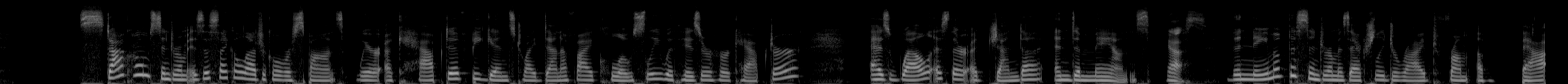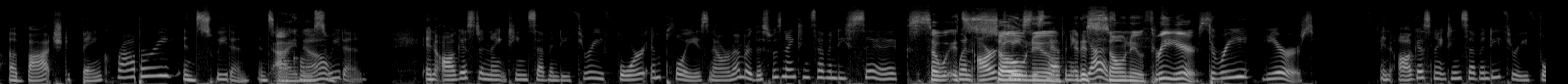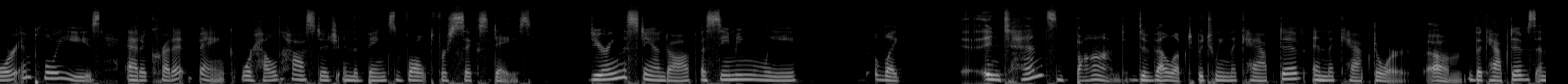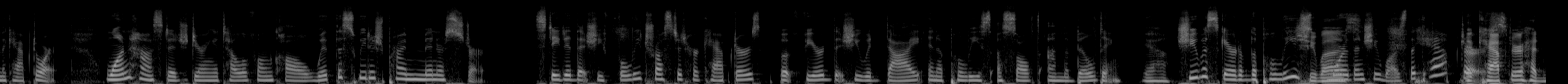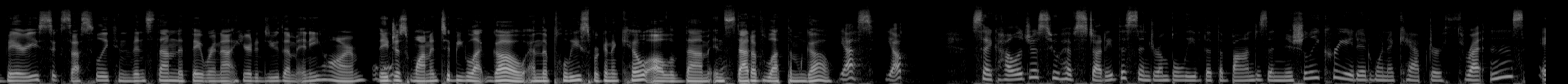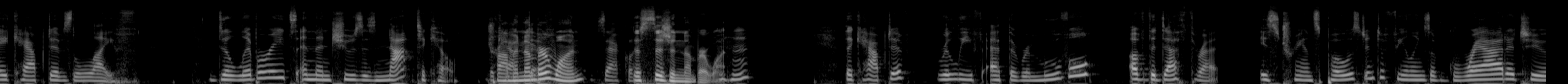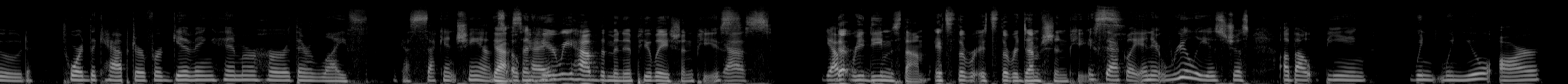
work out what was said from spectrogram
Stockholm syndrome is a psychological response where a captive begins to identify closely with his or her captor, as well as their agenda and demands. Yes. The name of the syndrome is actually derived from a, ba- a botched bank robbery in Sweden, in I Stockholm. Sweden. In August of 1973, four employees, now remember, this was 1976. So it's When our so case is new. happening- It is yes. so new. Three years. Three years. In August 1973, four employees at a credit bank were held hostage in the bank's vault for six days. During the standoff, a seemingly like intense bond developed between the captive and the captor, um, the captives and the captor. One hostage during a telephone call with the Swedish prime minister stated that she fully trusted her captors but feared that she would die in a police assault on the building. Yeah. She was scared of the police She was. more than she was the captors. The captor had very successfully convinced them that they were not here to do them any harm. They mm-hmm. just wanted to be let go, and the police were going to kill all of them mm-hmm. instead of let them go. Yes, yep. Psychologists who have studied the syndrome believe that the bond is initially created when a captor threatens a captive's life, deliberates, and then chooses not to kill. Trauma captive. number one, Exactly. decision number one. Mhm. The captive relief at the removal of the death threat is transposed into feelings of gratitude toward the captor for giving him or her their life, like a second chance. Yes, okay? and here we have the manipulation piece. yes, yep, That redeems them. It's the it's the redemption piece. exactly. And it really is just about being when when you are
